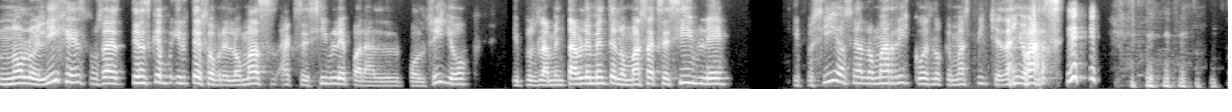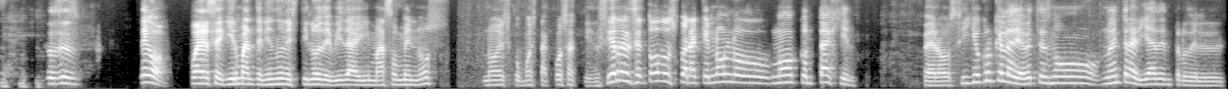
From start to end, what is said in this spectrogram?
no lo eliges, o sea, tienes que irte sobre lo más accesible para el bolsillo, y pues lamentablemente lo más accesible y pues sí, o sea, lo más rico es lo que más pinche daño hace. Entonces, digo, puedes seguir manteniendo un estilo de vida ahí más o menos. No es como esta cosa que enciérrense todos para que no lo no contagien. Pero sí, yo creo que la diabetes no, no entraría dentro del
